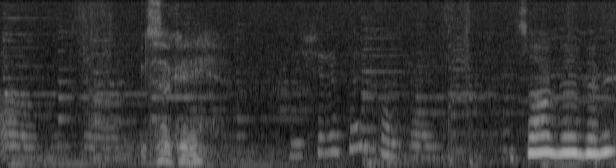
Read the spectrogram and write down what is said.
Oh, I'm sorry. It's okay. You should have said something. It's all good, baby.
